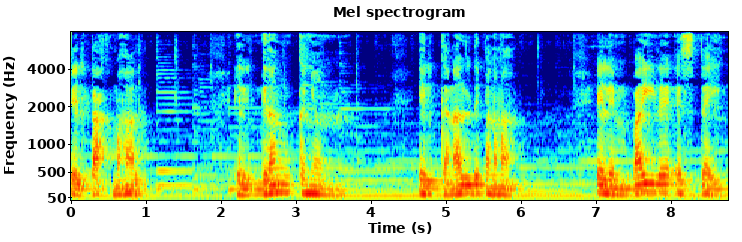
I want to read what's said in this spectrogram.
el Taj Mahal, el Gran Cañón, el Canal de Panamá, el Empire State,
